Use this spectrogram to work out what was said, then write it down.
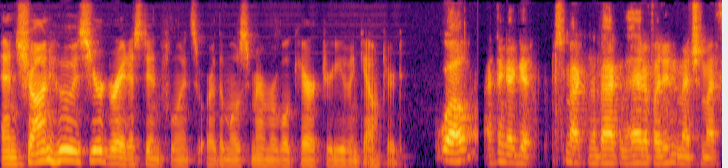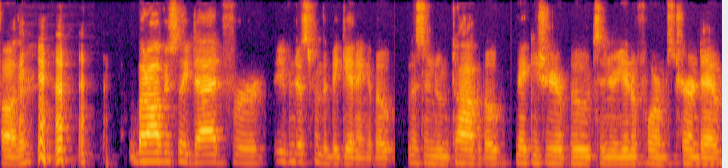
And Sean, who is your greatest influence or the most memorable character you've encountered? Well, I think I'd get smacked in the back of the head if I didn't mention my father. but obviously, Dad, for even just from the beginning, about listening to him talk about making sure your boots and your uniforms turned out,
